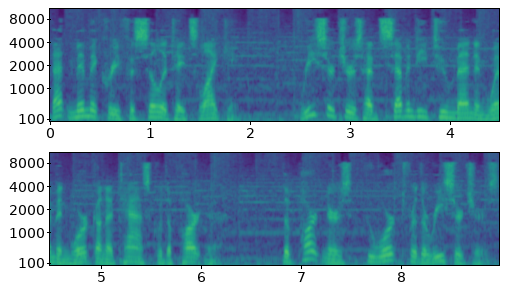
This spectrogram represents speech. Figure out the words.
That mimicry facilitates liking. Researchers had 72 men and women work on a task with a partner. The partners, who worked for the researchers,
